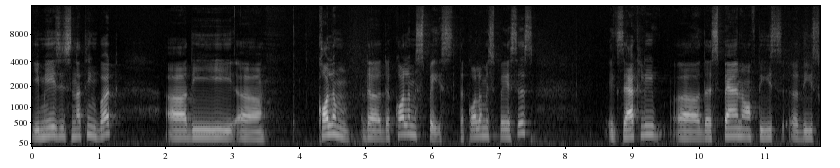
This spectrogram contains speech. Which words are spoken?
image is nothing but uh, the uh, column the, the column space the column space is exactly uh, the span of these uh, these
